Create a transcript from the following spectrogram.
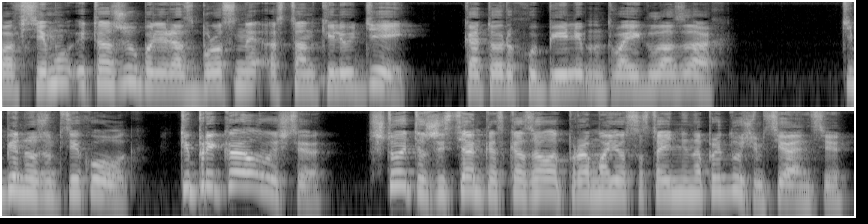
По всему этажу были разбросаны останки людей, которых убили на твоих глазах. Тебе нужен психолог. Ты прикалываешься? Что эта жестянка сказала про мое состояние на предыдущем сеансе?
